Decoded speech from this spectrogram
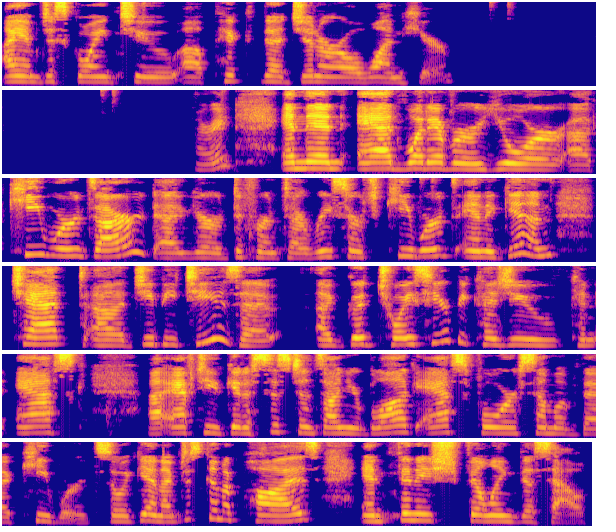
I am just going to uh, pick the general one here. All right. And then add whatever your uh, keywords are, uh, your different uh, research keywords. And again, chat uh, GPT is a, a good choice here because you can ask uh, after you get assistance on your blog, ask for some of the keywords. So again, I'm just going to pause and finish filling this out.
